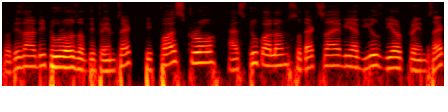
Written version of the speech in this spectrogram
So these are the two rows of the frame set. The first row has two columns. So that's why we have used here frame set.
